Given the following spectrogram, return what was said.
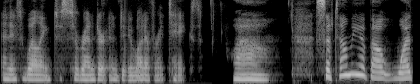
and is willing to surrender and do whatever it takes. Wow. So tell me about what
